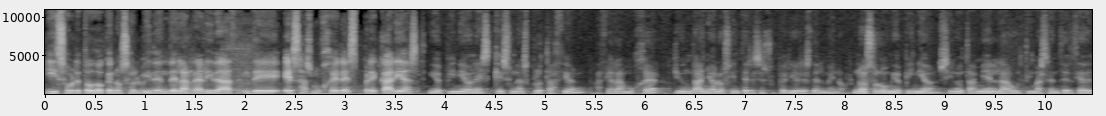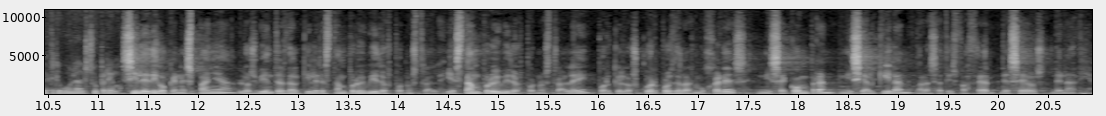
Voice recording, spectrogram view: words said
y sobre todo que no se olviden de la realidad de esas mujeres precarias. Mi opinión es que es una explotación hacia la mujer y un daño a los intereses superiores del menor. No es solo mi opinión, sino también la última sentencia del Tribunal Supremo. Sí le digo que en España los vientres de alquiler están prohibidos por nuestra ley. Y están prohibidos por nuestra ley porque los cuerpos de las mujeres ni se compran ni se alquilan para satisfacer deseos de nadie.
